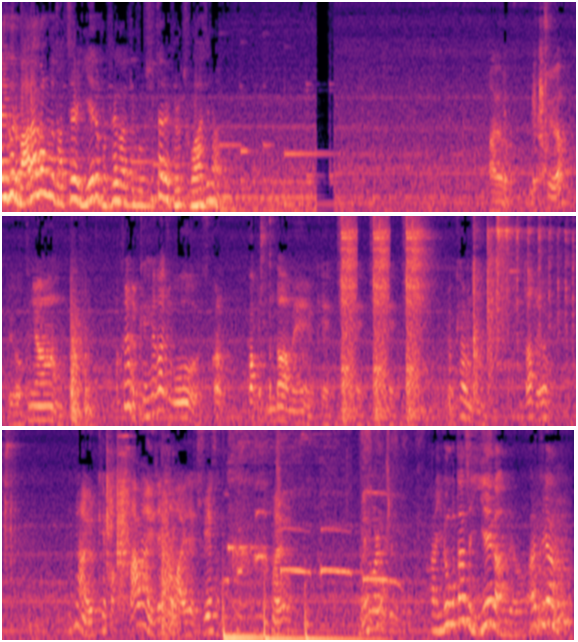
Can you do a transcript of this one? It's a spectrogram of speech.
이거를 말아먹는 것 자체를 이해를 못해가지고 술자리를 별로 좋아하지는 않아요. 아유, 맥주요? 이거 그냥, 그냥 이렇게 해가지고 숟가락 꽉 준 다음에 이렇게, 이렇게, 이렇게, 이렇게 하면 그냥 따줘요. 그냥 이렇게 막 따면 이제 또 막 이제 주위에서 왜, 왜 해볼래? 아니 이런 거 따서 이해가 안 돼요. 아니 그냥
